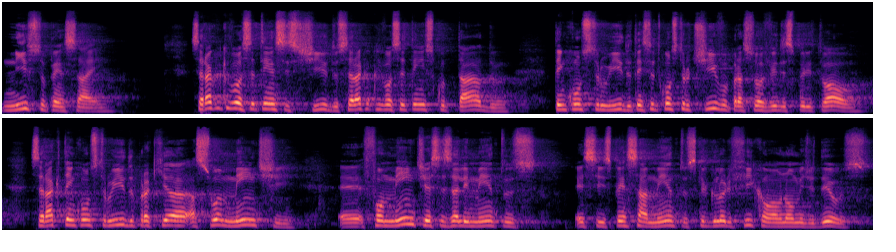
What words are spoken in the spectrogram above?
nisso pensai." Será que o que você tem assistido, será que o que você tem escutado tem construído, tem sido construtivo para a sua vida espiritual? Será que tem construído para que a, a sua mente é, fomente esses alimentos, esses pensamentos que glorificam ao nome de Deus?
